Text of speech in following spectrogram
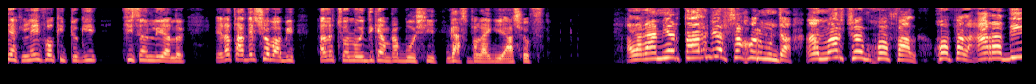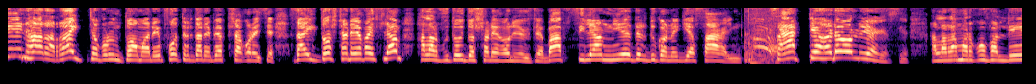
দেখলেই ফকির টুকি পিছন লিয়ালো এটা তাদের সব ভাবি তাহলে চলো, ওইদিকে আমরা বসি। গাছতলায় গিয়ে, আসো। আল্লাহ আমি আর তার ব্যবসা করমুনটা আমার সব কপাল কপাল। হারা দিন হারা রাইটটা পর্যন্ত আমার এই ফতের দ্বারে ব্যবসা করাইছে। যাই দশটা টাকা পাইছিলাম হালার ফুতে ওই দশটা টাকা লিয়ে গেছে। ভাবছিলাম নিজেদের দোকানে গিয়া চা খাইম। চার টাকাটাও লিয়ে গেছে। আল্লাহ আমার রে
